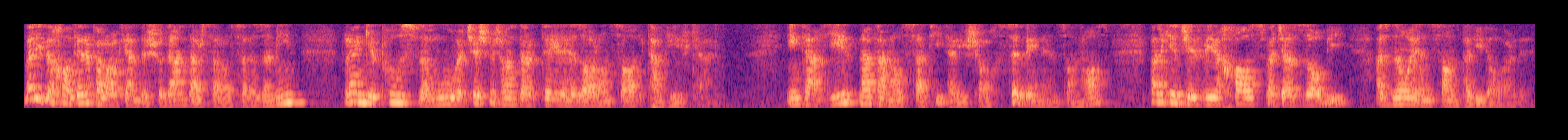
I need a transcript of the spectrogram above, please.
ولی به خاطر پراکنده شدن در سراسر زمین رنگ پوست و مو و چشمشان در طی هزاران سال تغییر کرد. این تغییر نه تنها سطحی ترین شاخصه بین انسان هاست بلکه جلوه خاص و جذابی از نوع انسان پدید آورده.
